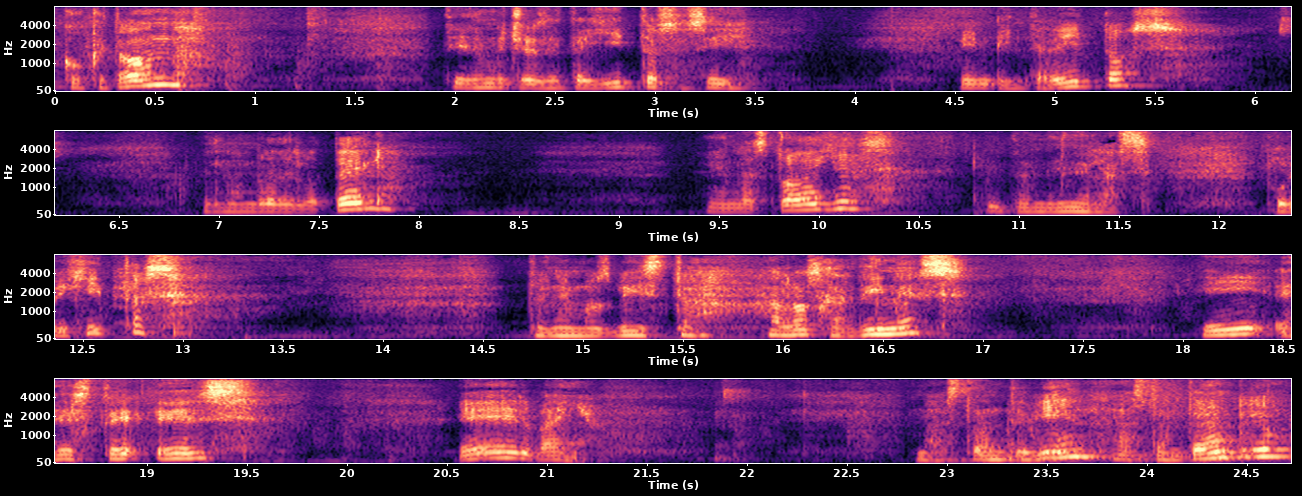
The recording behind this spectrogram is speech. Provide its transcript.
coquetón. Tiene muchos detallitos así. Bien pintaditos. El nombre del hotel. En las toallas. Y también en las cobijitas. Tenemos vista a los jardines. Y este es el baño. Bastante bien, bastante amplio.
